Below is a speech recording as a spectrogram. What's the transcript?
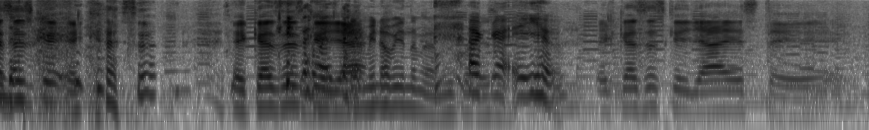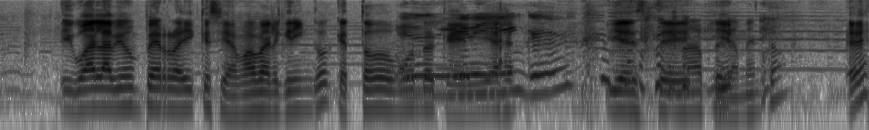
el caso es que, el caso, el caso es que ya... Terminó viéndome a mí. por Acá, eso. y yo. El caso es que ya este. Igual había un perro ahí que se llamaba el gringo, que todo el mundo El quería. gringo. Y este. ¿No y- pegamento? ¿Eh?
